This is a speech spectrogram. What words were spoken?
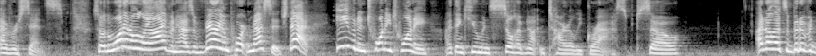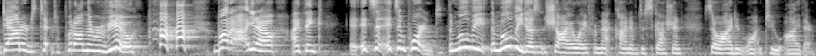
ever since. So the one and only Ivan has a very important message that even in 2020, I think humans still have not entirely grasped. So I know that's a bit of a downer to, t- to put on the review, but uh, you know, I think it's it's important. The movie the movie doesn't shy away from that kind of discussion, so I didn't want to either.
